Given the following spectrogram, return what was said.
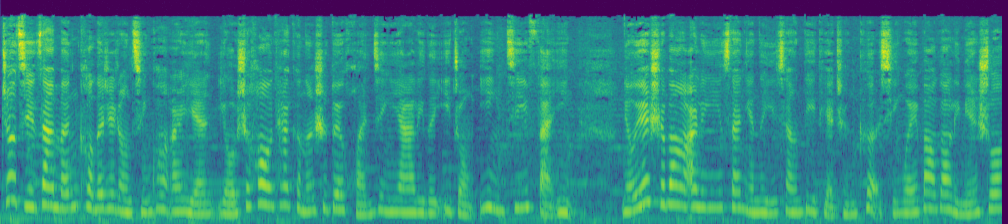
就挤在门口的这种情况而言，有时候它可能是对环境压力的一种应激反应。《纽约时报》二零一三年的一项地铁乘客行为报告里面说，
